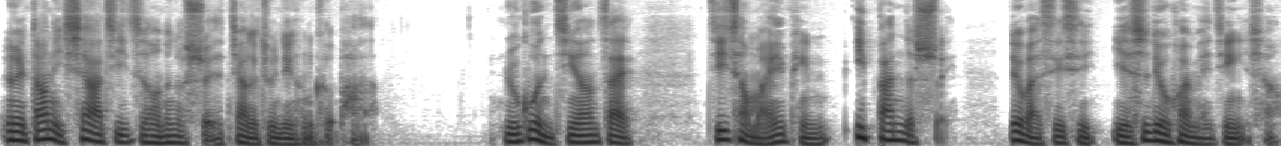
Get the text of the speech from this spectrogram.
因为当你下机之后，那个水的价格就已经很可怕了。如果你经常在机场买一瓶一般的水，六百 CC 也是六块美金以上。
